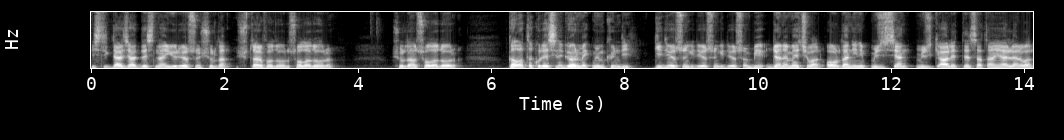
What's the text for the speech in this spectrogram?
İstiklal Caddesi'nden yürüyorsun şuradan, şu tarafa doğru, sola doğru. Şuradan sola doğru. Galata Kulesi'ni görmek mümkün değil. Gidiyorsun, gidiyorsun, gidiyorsun. Bir dönemeç var. Oradan inip müzisyen, müzik aletleri satan yerler var.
